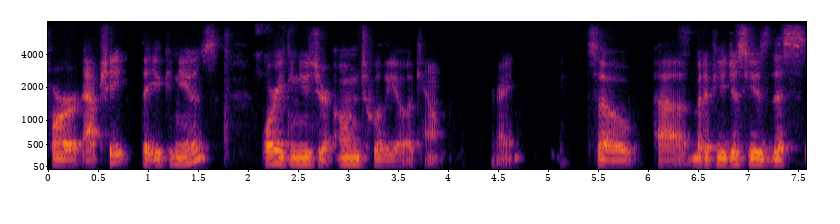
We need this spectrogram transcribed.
for AppSheet that you can use, or you can use your own Twilio account, right? So, uh, but if you just use this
